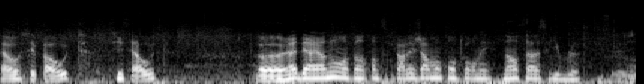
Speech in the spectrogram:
Là-haut, c'est pas out. Si, c'est out. Euh, là, derrière nous, on est en train de se faire légèrement contourner. Non, ça va, c'est du bleu. C'est la vie.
